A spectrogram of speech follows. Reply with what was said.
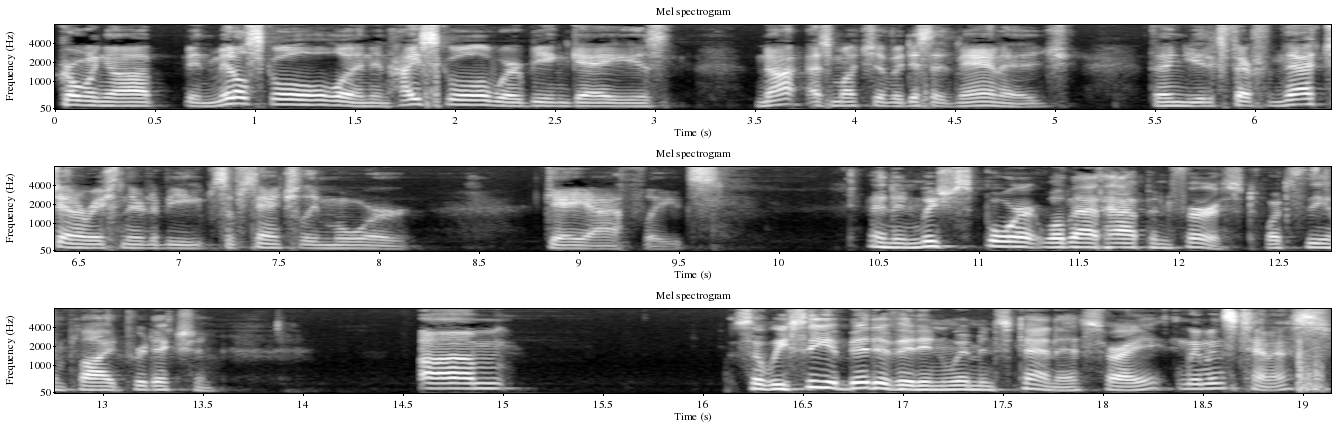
growing up in middle school and in high school where being gay is not as much of a disadvantage, then you'd expect from that generation there to be substantially more gay athletes. And in which sport will that happen first? What's the implied prediction? Um, So we see a bit of it in women's tennis, right? women's tennis.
